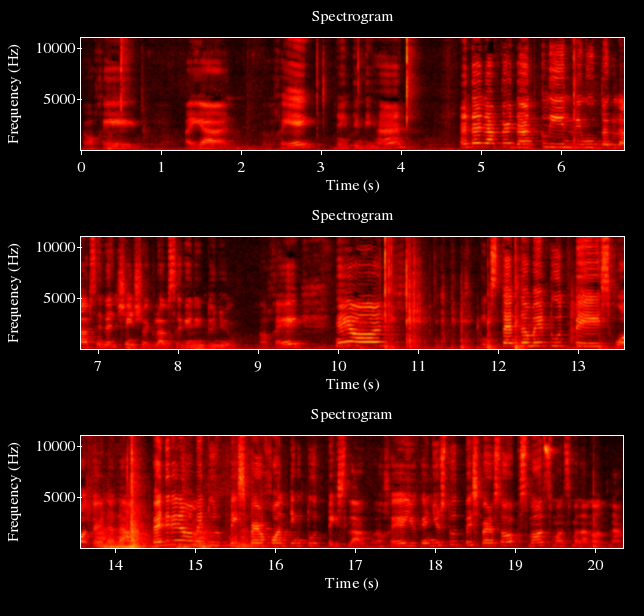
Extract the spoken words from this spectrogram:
Okay. Ayan. Okay? Naintindihan? And then after that, clean, remove the gloves, and then change your gloves again into new. Okay? Ngayon, instead na may toothpaste, water na lang. Pwede rin naman may toothpaste, pero konting toothpaste lang. Okay? You can use toothpaste, pero so, small, small, small amount lang.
